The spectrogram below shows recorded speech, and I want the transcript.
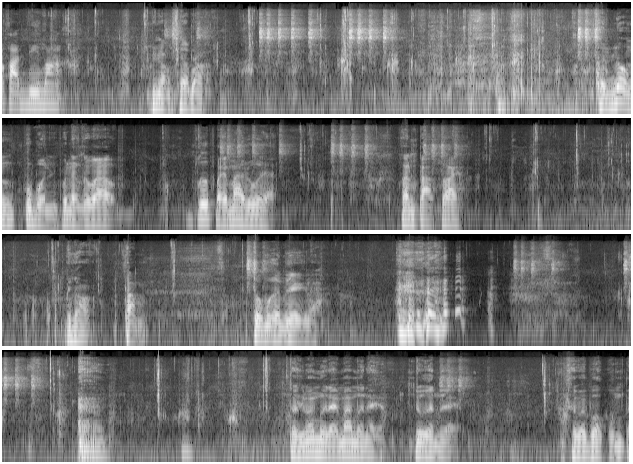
อากาศดีมากพี่น้องเชื่อบ่คนลงอุบลพูดนั่นก็ว่าเพิ่งไปมารู้เลยอะกันปากซอยพี่น้องต่ำตัวมันเอินเอ่ยอีกล่ะตัวที่มาเมื่อไรมาเมื่อไหร่ตัวเอินเอ่ยคือไปบอกผมไป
